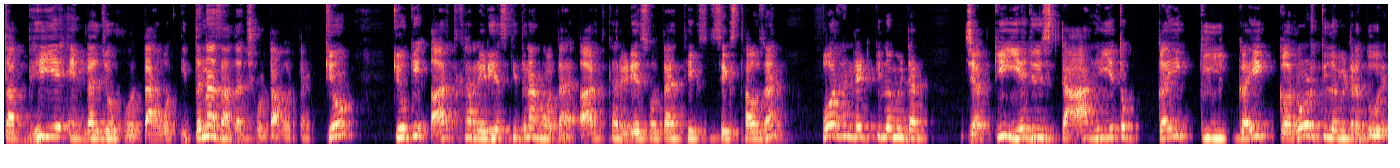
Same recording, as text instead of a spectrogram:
तब भी ये एंगल जो होता है, वो इतना ज़्यादा छोटा होता है। क्यों? क्योंकि अर्थ का रेडियस कितना होता है? अर्थ का रेडियस होता है six thousand four hundred kilometre जबकि ये जो स्टार है, ये तो कई कई करोड़ किलोमीटर दूर है,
